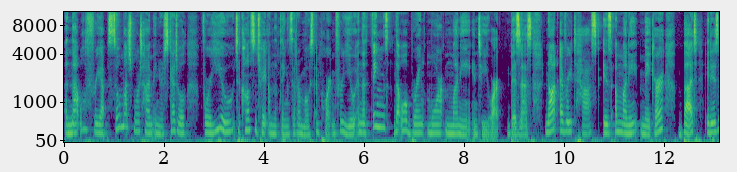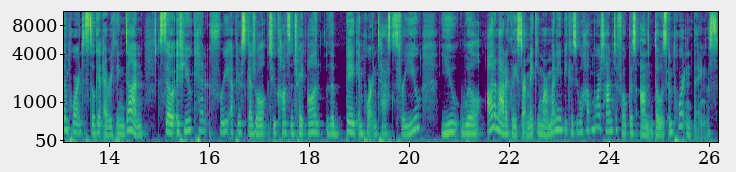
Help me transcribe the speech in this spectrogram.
And that will free up so much more time in your schedule for you to concentrate on the things that are most important for you and the things that will bring more money into your business. Not every task is a money maker, but it is important to still get everything done. So if you can free up your schedule to concentrate on the big important tasks for you, you will automatically start making more money because you will have more time to focus on those important things.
